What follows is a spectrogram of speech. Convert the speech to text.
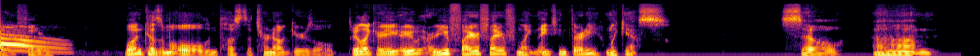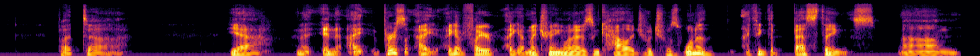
firefighter. One, because I'm old, and plus the turnout gear is old. They're like, "Are you are you are you a firefighter from like 1930?" I'm like, "Yes." So, um, but uh, yeah, and I, and I personally, I I got fire. I got my training when I was in college, which was one of I think the best things. Um,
